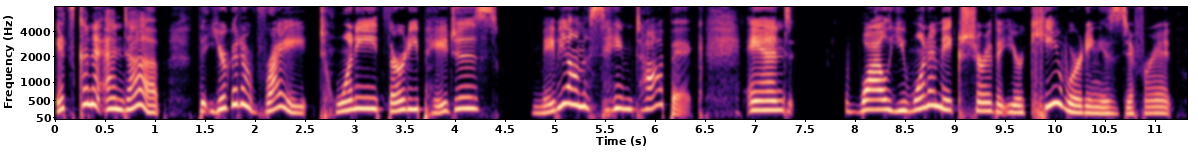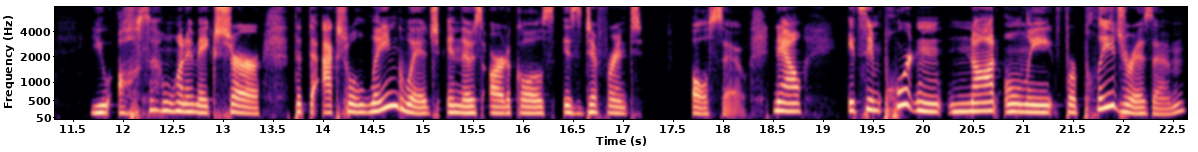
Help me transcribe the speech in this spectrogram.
it's going to end up that you're going to write 20, 30 pages maybe on the same topic. And while you want to make sure that your keywording is different, you also want to make sure that the actual language in those articles is different also. Now, it's important not only for plagiarism,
